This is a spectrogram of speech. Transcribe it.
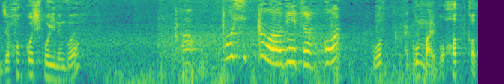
이제 헛것이 보이는 거야? 어 꽃이 또 어디 있어 꽃? 꽃? 아니, 꽃 말고 헛것.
